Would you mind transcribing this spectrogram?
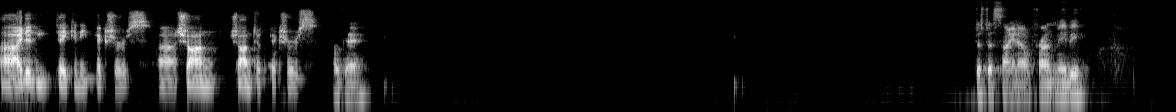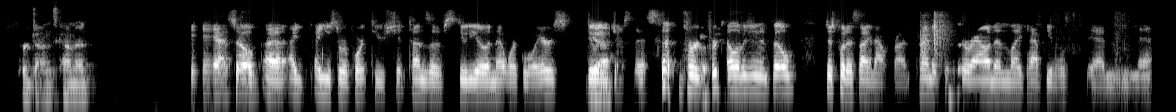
Uh, I didn't take any pictures. Uh, Sean Sean took pictures. Okay. Just a sign out front, maybe, for John's comment. Yeah, so uh, I I used to report to shit tons of studio and network lawyers doing Yeah. just this for for television and film. Just put a sign out front, trying to kick around and like have people. Yeah, nah.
